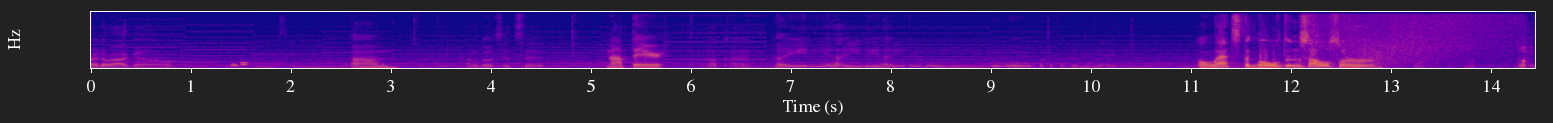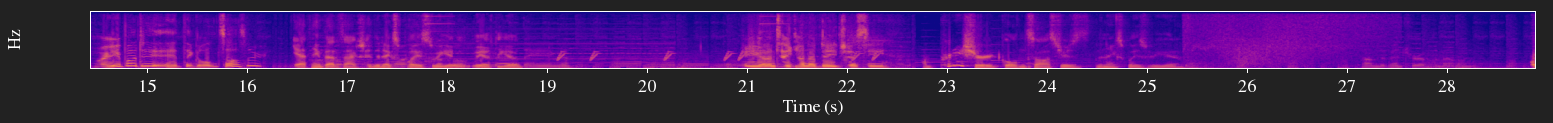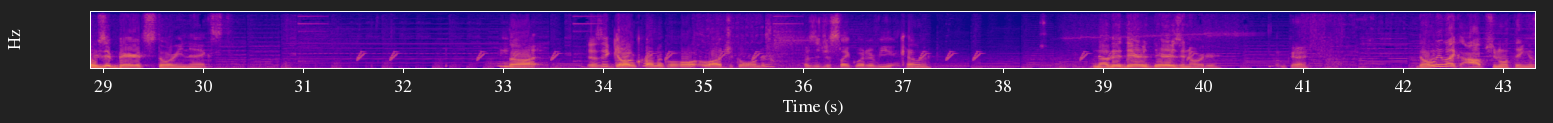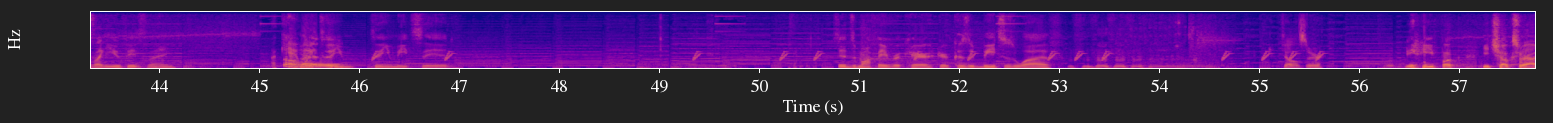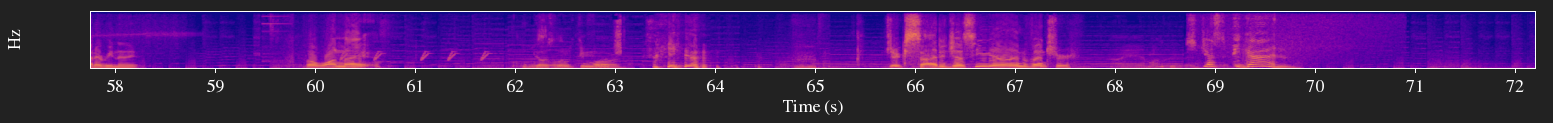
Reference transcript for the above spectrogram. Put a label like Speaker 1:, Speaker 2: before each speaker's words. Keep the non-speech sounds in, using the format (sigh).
Speaker 1: Where do I go?
Speaker 2: Um,
Speaker 1: I'm gonna go to Tit.
Speaker 2: not there.
Speaker 1: Okay. Haiti, Haiti, Haiti. Ooh, Ooh, what the fuck is that?
Speaker 2: Oh, that's the golden saucer.
Speaker 3: Oh, are you about to hit the golden saucer?
Speaker 2: Yeah, I think that's actually the next place we go, we have to go.
Speaker 1: Thing.
Speaker 3: Are you gonna take on a date, Jesse?
Speaker 2: I'm pretty sure golden saucer is the next place we go.
Speaker 1: Time to venture up the mountain.
Speaker 2: Or is it Barret's story next?
Speaker 3: No. Does it go in chronological order? Or is it just like whatever you encounter?
Speaker 2: No, there there, there is an order.
Speaker 3: Okay.
Speaker 2: The only like optional thing is like Yuffie's thing. I can't
Speaker 3: Oh,
Speaker 2: wait till you till you meet Sid. Sid's my favorite character because he beats his wife.
Speaker 3: Kills her. (laughs)
Speaker 2: he fuck he chucks her out every night.
Speaker 3: But one night.
Speaker 2: He goes a little too
Speaker 3: much.
Speaker 2: far. (laughs)
Speaker 3: You excited, Jesse? You're on an adventure.
Speaker 1: I am on an adventure.
Speaker 2: it's just begun.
